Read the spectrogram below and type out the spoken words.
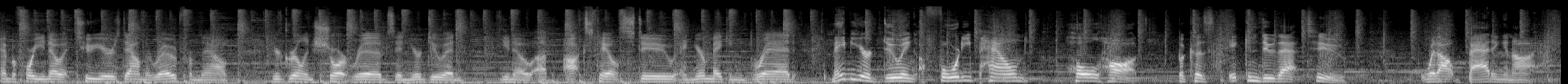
And before you know it, two years down the road from now, you're grilling short ribs and you're doing, you know, a oxtail stew and you're making bread. Maybe you're doing a 40 pound whole hog because it can do that too without batting an eye.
